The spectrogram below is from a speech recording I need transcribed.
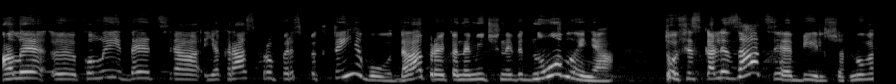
Але е, коли йдеться якраз про перспективу, да, про економічне відновлення, то фіскалізація більша, ну вона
